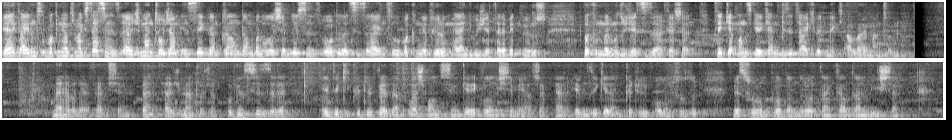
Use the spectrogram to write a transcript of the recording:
Eğer ayrıntılı bakım yaptırmak isterseniz Ercüment Hocam Instagram kanalından bana ulaşabilirsiniz. Orada da sizlere ayrıntılı bakım yapıyorum. Herhangi bir ücret talep etmiyoruz. Bakımlarımız ücretsizdir arkadaşlar. Tek yapmanız gereken bizi takip etmek. Allah'a emanet olun. Merhaba değerli kardeşlerim. Ben Ercüment Hocam. Bugün sizlere evdeki kötülüklerden ulaşmanız için gerekli olan işlemi yazacağım. Yani evinize gelen kötülük, olumsuzluk ve sorun problemleri ortadan kaldıran bir işlem.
